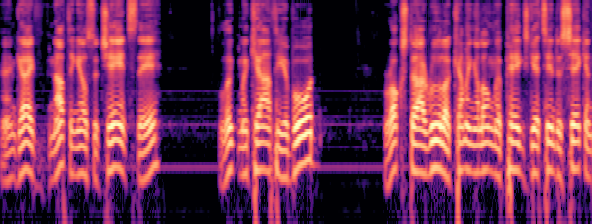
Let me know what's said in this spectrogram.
and gave nothing else a chance there. Luke McCarthy aboard. Rockstar Ruler coming along the pegs gets into second.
